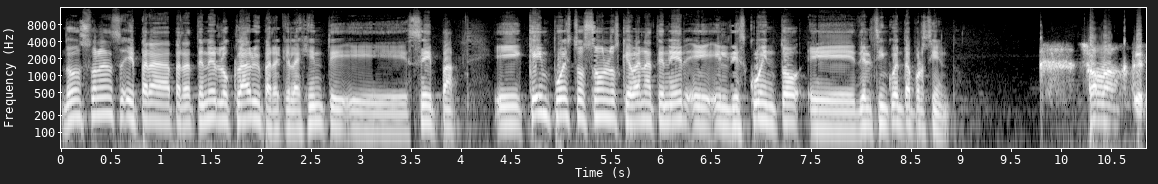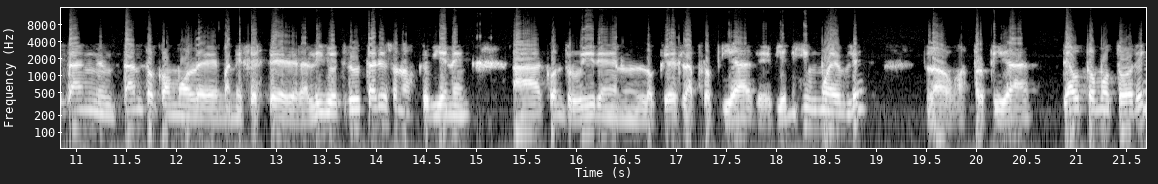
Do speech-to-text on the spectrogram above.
Don Solans, eh, para, para tenerlo claro y para que la gente eh, sepa, ¿qué impuestos son los que van a tener el descuento del 50%? Son los que están, tanto como le manifesté del alivio tributario, son los que vienen a contribuir en lo que es la propiedad de bienes inmuebles, la propiedad de automotores,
